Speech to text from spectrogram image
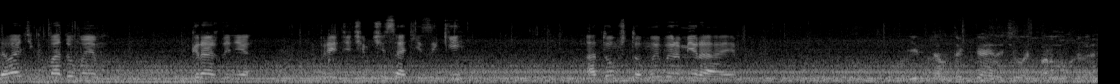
давайте-ка подумаем, граждане, прежде чем чесать языки, о том, что мы вымираем. Там такая началась порнуха, да?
